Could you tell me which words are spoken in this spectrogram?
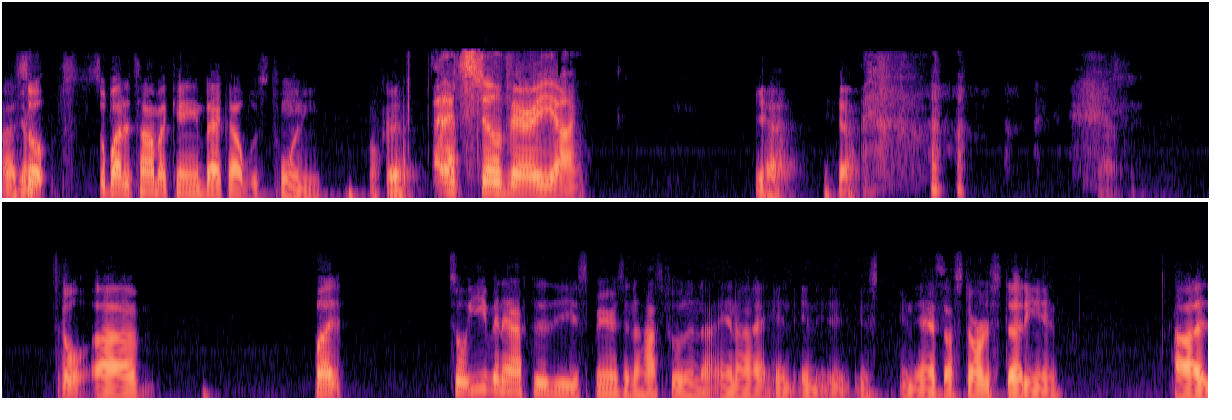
Uh, so, so by the time I came back, I was 20. Okay. That's still very young. Yeah, yeah. so, uh, but so even after the experience in the hospital, and I and I and, and, and, and as I started studying, uh,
